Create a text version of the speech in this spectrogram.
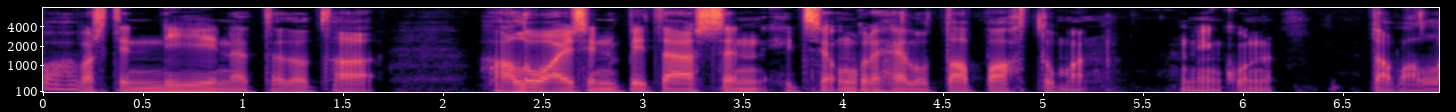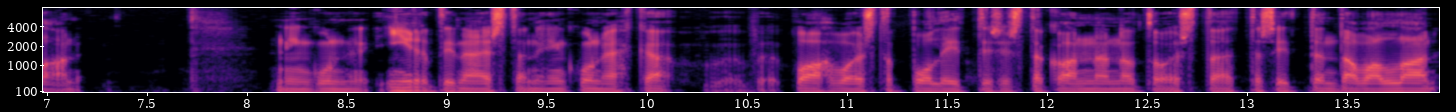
vahvasti niin, että tota, haluaisin pitää sen itse urheilutapahtuman niin kuin tavallaan niin kuin irti näistä niin kuin ehkä vahvoista poliittisista kannanotoista, että sitten tavallaan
